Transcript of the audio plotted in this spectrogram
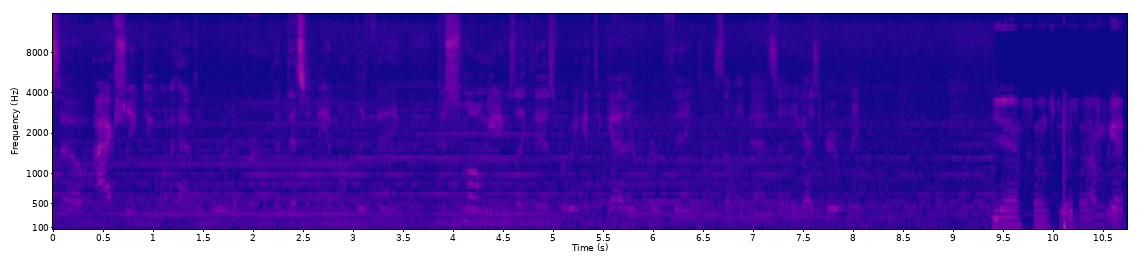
So I actually do want to have the board approve that this will be a monthly thing. Just small meetings like this where we get together, approve things and stuff like that. So you guys agree with me? Yeah, sounds good. I'm good.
